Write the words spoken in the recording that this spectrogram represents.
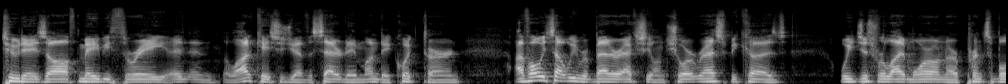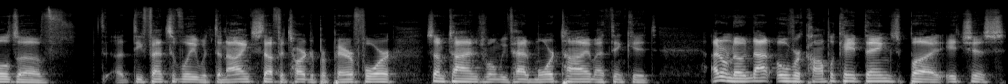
two days off, maybe three. And in a lot of cases, you have the Saturday, Monday quick turn. I've always thought we were better actually on short rest because we just rely more on our principles of uh, defensively with denying stuff it's hard to prepare for. Sometimes when we've had more time, I think it, I don't know, not overcomplicate things, but it's just,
